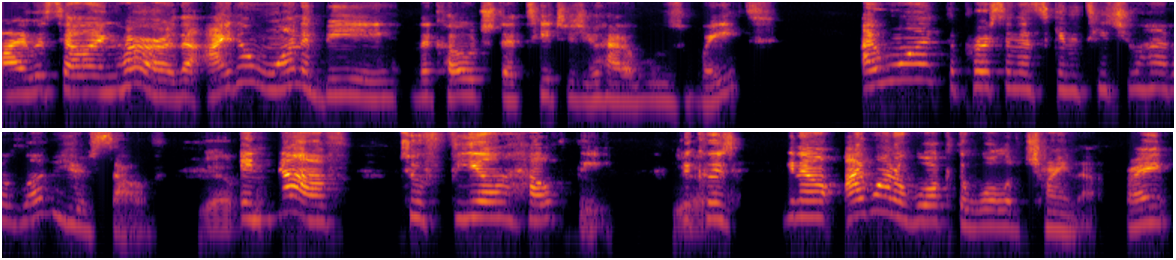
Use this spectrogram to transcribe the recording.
I was telling her that I don't want to be the coach that teaches you how to lose weight. I want the person that's going to teach you how to love yourself Yeah. enough to feel healthy. Yeah. Because, you know, I want to walk the wall of China, right?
